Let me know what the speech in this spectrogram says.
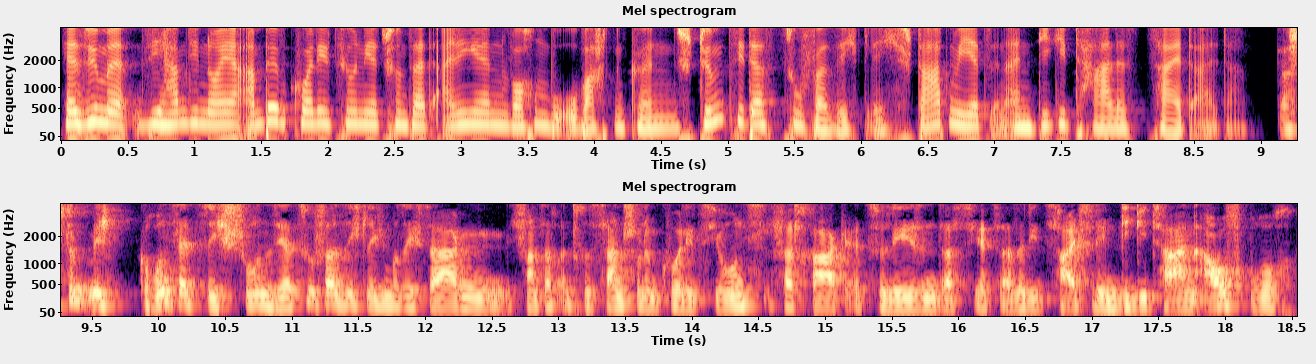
Herr Süme, Sie haben die neue Ampelkoalition jetzt schon seit einigen Wochen beobachten können. Stimmt Sie das zuversichtlich? Starten wir jetzt in ein digitales Zeitalter? Das stimmt mich grundsätzlich schon sehr zuversichtlich, muss ich sagen. Ich fand es auch interessant, schon im Koalitionsvertrag äh, zu lesen, dass jetzt also die Zeit für den digitalen Aufbruch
